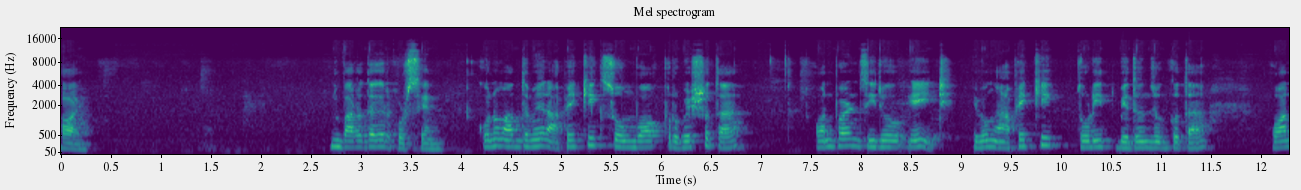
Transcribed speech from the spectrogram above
হয়। বারো দাগের কোশ্চেন কোনো মাধ্যমের আপেক্ষিক চৌম্বক প্রবেশ্যতা ওয়ান পয়েন্ট জিরো এইট এবং আপেক্ষিক তড়িৎ বেদনযোগ্যতা one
